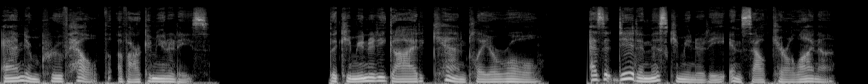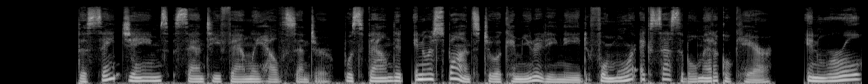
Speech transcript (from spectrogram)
and improve health of our communities. The Community Guide can play a role, as it did in this community in South Carolina. The St. James Santee Family Health Center was founded in response to a community need for more accessible medical care in rural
